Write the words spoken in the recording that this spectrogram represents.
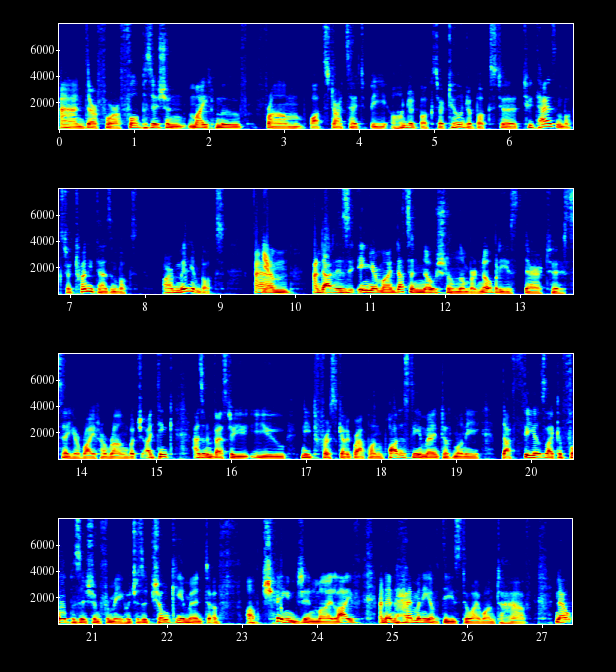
and therefore a full position might move from what starts out to be 100 bucks or 200 bucks to 2,000 bucks or 20,000 bucks or a million bucks. Um, yeah. And that is in your mind, that's a notional number. Nobody's there to say you're right or wrong. But I think as an investor, you, you need to first get a grip on what is the amount of money that feels like a full position for me, which is a chunky amount of, of change in my life. And then how many of these do I want to have? Now,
